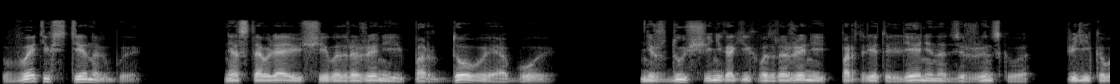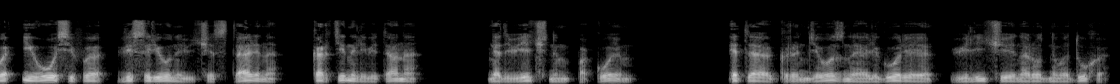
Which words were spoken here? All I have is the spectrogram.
В этих стенах бы, не оставляющие возражений бордовые обои, не ждущие никаких возражений портреты Ленина, Дзержинского великого Иосифа Виссарионовича Сталина, картина Левитана над вечным покоем. Это грандиозная аллегория величия народного духа.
